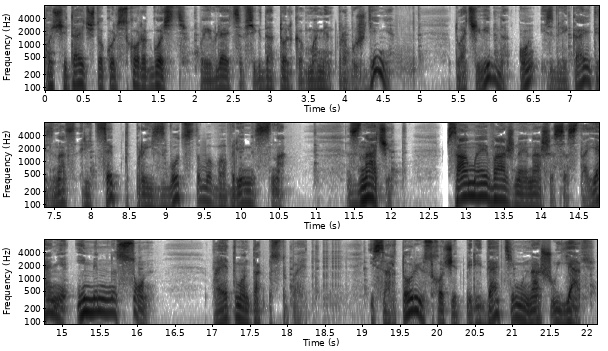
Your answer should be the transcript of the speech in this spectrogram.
Он считает, что коль скоро гость появляется всегда только в момент пробуждения, то, очевидно, он извлекает из нас рецепт производства во время сна. Значит, самое важное наше состояние именно сон. Поэтому он так поступает. И Сарториус хочет передать ему нашу явь,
